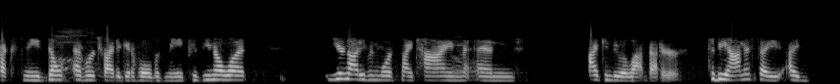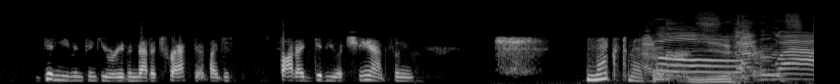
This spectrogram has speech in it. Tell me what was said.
text me. Don't ever try to get a hold of me because you know what? You're not even worth my time oh. and I can do a lot better. To be honest, I, I didn't even think you were even that attractive. I just thought I'd give you a chance and Next That message. hurts. Oh, That hurts. wow.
